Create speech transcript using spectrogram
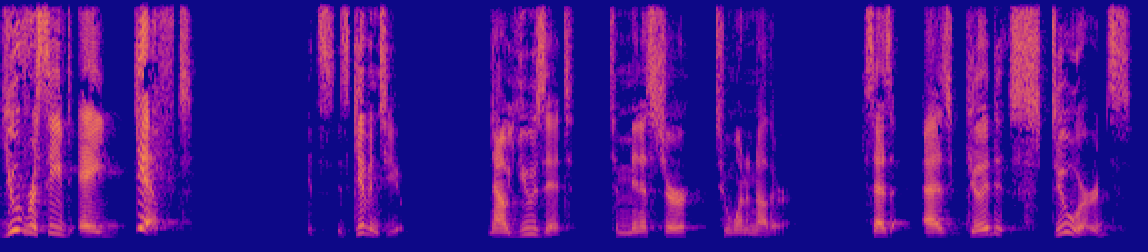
You've received a gift. It's, it's given to you. Now use it to minister to one another. He says, as good stewards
